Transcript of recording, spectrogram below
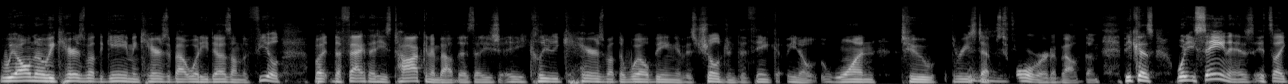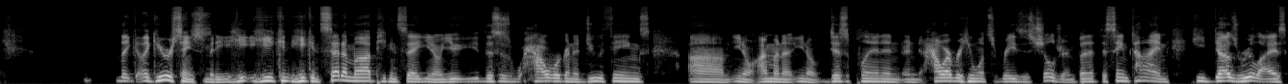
we all know he cares about the game and cares about what he does on the field. But the fact that he's talking about this, that he, he clearly cares about the well-being of his children, to think, you know, one, two, three steps forward about them. Because what he's saying is, it's like, like, like you were saying, Smitty. He he can he can set him up. He can say, you know, you, you this is how we're going to do things. Um, you know, I'm gonna, you know, discipline and, and however he wants to raise his children. But at the same time, he does realize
